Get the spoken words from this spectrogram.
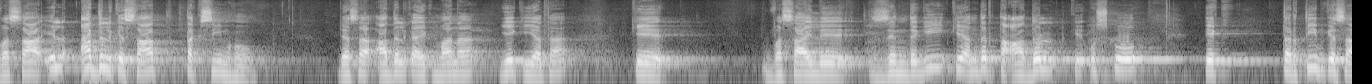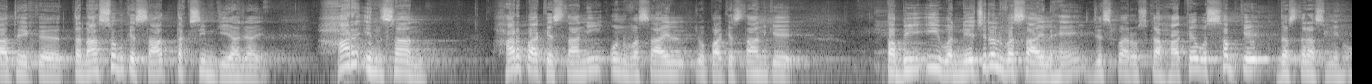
وسائل عدل کے ساتھ تقسیم ہوں جیسا عدل کا ایک معنی یہ کیا تھا کہ وسائل زندگی کے اندر تعادل کہ اس کو ایک ترتیب کے ساتھ، ایک تناسب کے ساتھ تقسیم کیا جائے۔ ہر انسان، ہر پاکستانی ان وسائل جو پاکستان کے طبعی و نیچرل وسائل ہیں، جس پر اس کا حق ہے، وہ سب کے دسترس میں ہوں۔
